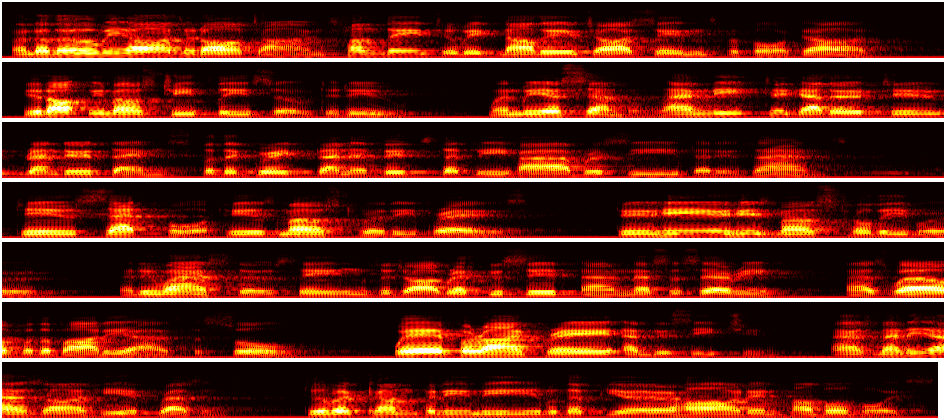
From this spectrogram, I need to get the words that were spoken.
And although we ought at all times humbly to acknowledge our sins before God, yet ought we most chiefly so to do, when we assemble and meet together to render thanks for the great benefits that we have received at his hands, to set forth his most worthy praise, to hear his most holy word, and to ask those things which are requisite and necessary, as well for the body as the soul. Wherefore I pray and beseech you, as many as are here present, to accompany me with a pure heart and humble voice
